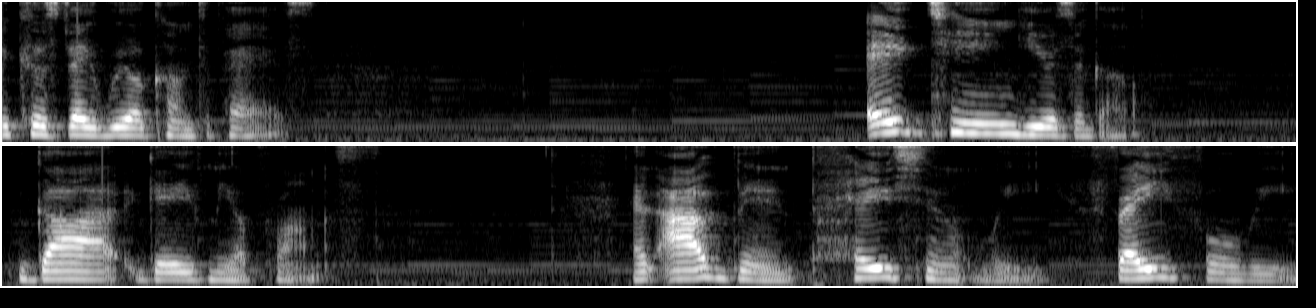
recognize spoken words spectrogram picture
because they will come to pass. 18 years ago, God gave me a promise. And I've been patiently, faithfully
